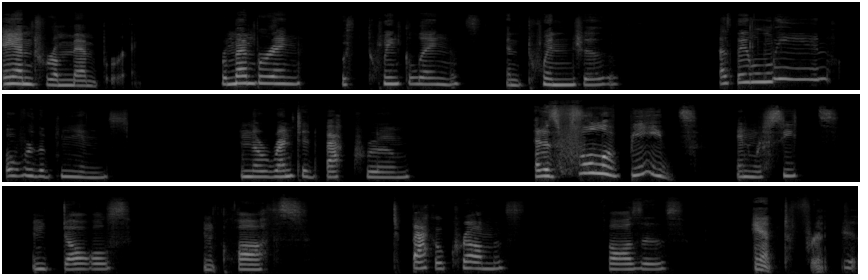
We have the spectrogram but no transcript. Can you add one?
and remembering. Remembering with twinklings and twinges as they lean over the beans in the rented back room that is full of beads and receipts and dolls and cloths, tobacco crumbs, vases, and fringes.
